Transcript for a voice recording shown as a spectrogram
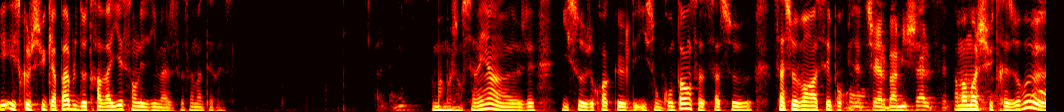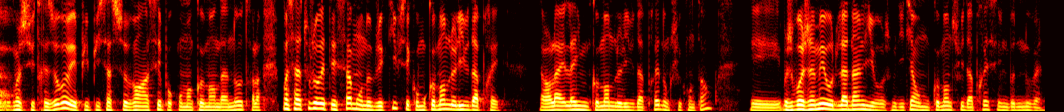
Et est-ce que je suis capable de travailler sans les images Ça, ça m'intéresse. Réponse? Bah, moi, j'en sais rien. Euh, je, ils se- je crois qu'ils sont contents. Ça, ça, se, ça se vend assez pour Vous qu'on. êtes chez Albin Michel, c'est Ah, moi, moi, je suis très heureux. Ah. Moi, je suis très heureux. Et puis, puis, ça se vend assez pour qu'on m'en commande un autre. Alors, moi, ça a toujours été ça, mon objectif, c'est qu'on me commande le livre d'après. Alors là, là, ils me commandent le livre d'après, donc je suis content. Et je vois jamais au-delà d'un livre. Je me dis, tiens, on me commande celui d'après, c'est une bonne nouvelle.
